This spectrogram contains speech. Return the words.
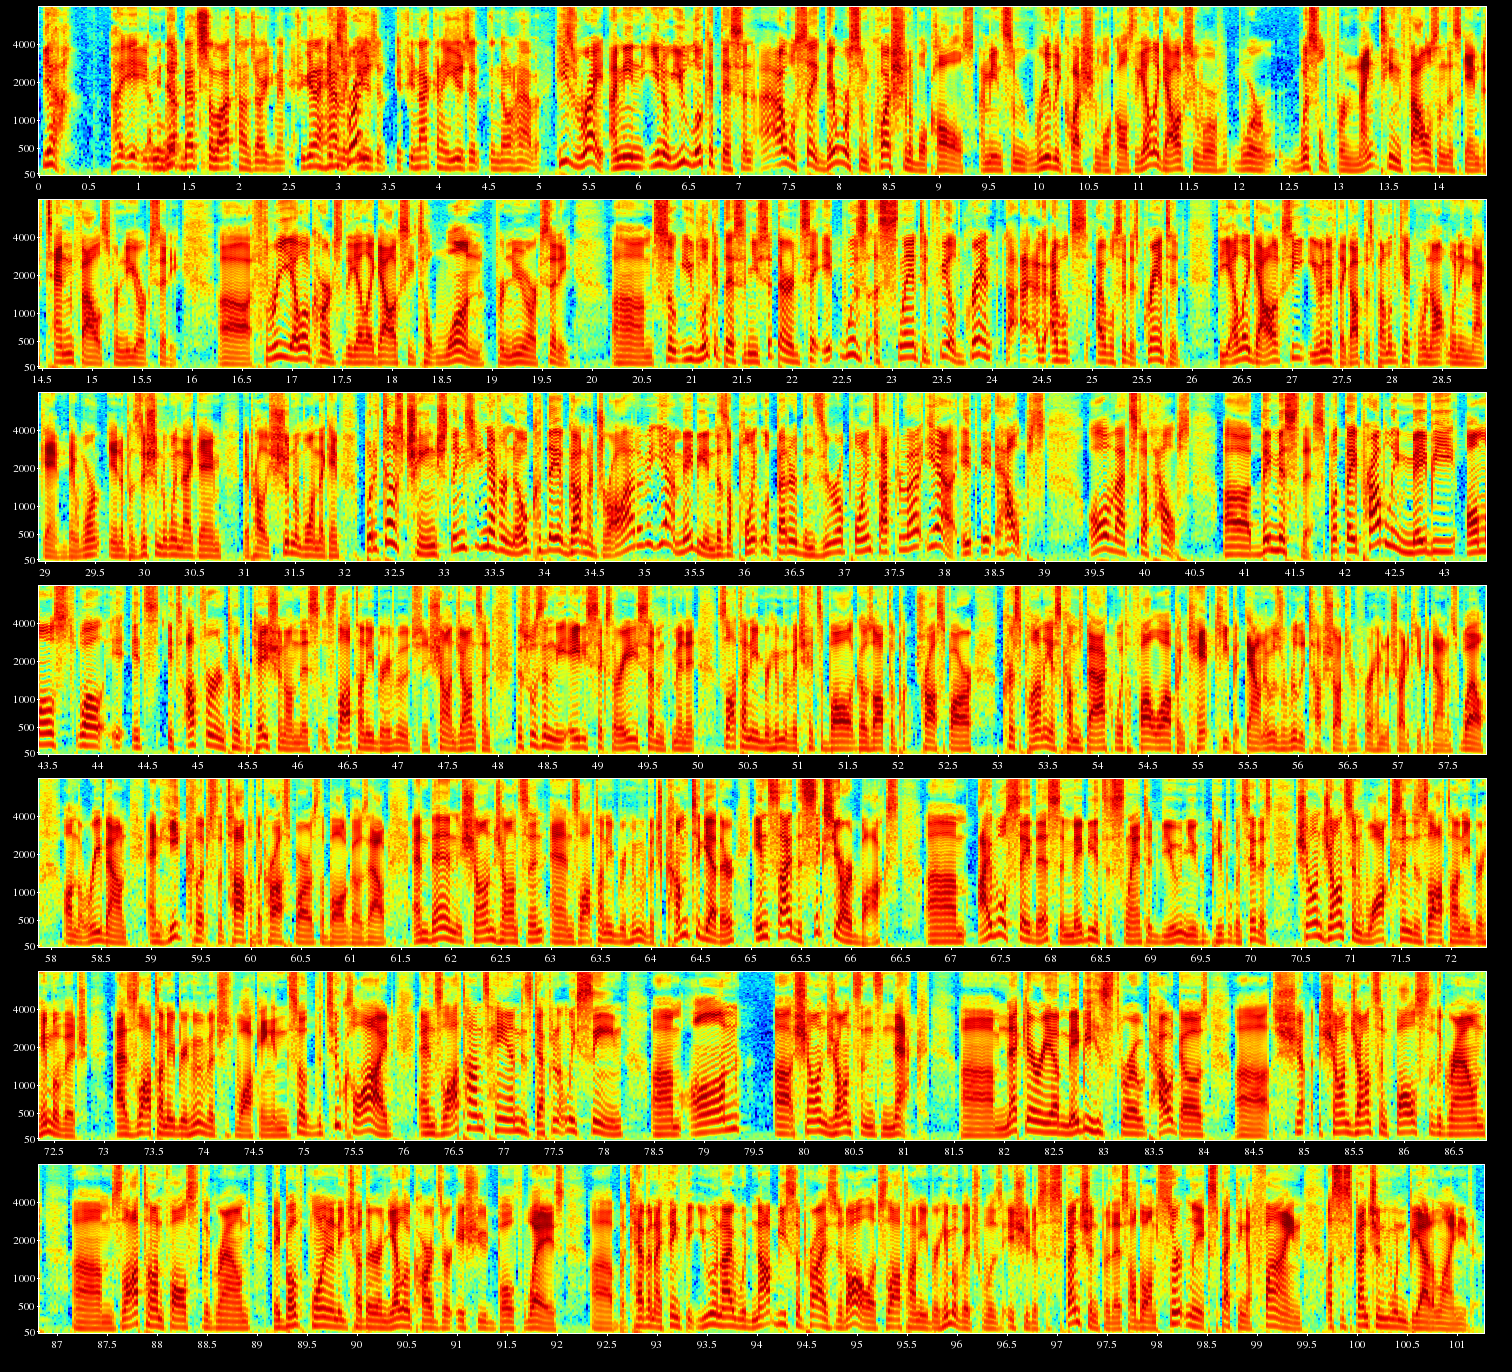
Yeah. I, I mean, no, that, that's Zlatan's argument. If you're going to have it, right. use it. If you're not going to use it, then don't have it. He's right. I mean, you know, you look at this, and I will say there were some questionable calls. I mean, some really questionable calls. The LA Galaxy were, were whistled for 19 fouls in this game to 10 fouls for New York City. Uh, three yellow cards for the LA Galaxy to one for New York City. Um, so you look at this and you sit there and say it was a slanted field. Grant, I, I, will I will say this. Granted, the LA Galaxy, even if they got this penalty kick, were not winning that game. They weren't in a position to win that game. They probably shouldn't have won that game. But it does change things. You never know. Could they have gotten a draw out of it? Yeah, maybe. And does a point look better than zero points after that? Yeah, it it helps. All of that stuff helps. Uh, they missed this, but they probably maybe almost well, it, it's it's up for interpretation on this. Zlatan Ibrahimovic and Sean Johnson. This was in the 86th or 87th minute. Zlatan Ibrahimovic hits a ball, it goes off the crossbar. Chris Pontius comes back with a follow up and can't keep it down. It was a really tough shot for him to try to keep it down as well on the rebound, and he clips the top of the crossbar as the ball goes out. And then Sean Johnson and Zlatan Ibrahimovic come together inside the six yard box. Um, I will say this, and maybe it's a slanted view, and you people can say this. Sean Johnson walks into Zlatan Ibrahimovic as Zlatan Ibrahimovic is walking, and so the two collide, and Zlatan's hand is definitely seen um, on uh, Sean Johnson's neck. Um, neck area, maybe his throat, how it goes. Uh, Sh- Sean Johnson falls to the ground. Um, Zlatan falls to the ground. They both point at each other, and yellow cards are issued both ways. Uh, but Kevin, I think that you and I would not be surprised at all if Zlatan Ibrahimovic was issued a suspension for this. Although I'm certainly expecting a fine. A suspension wouldn't be out of line either.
